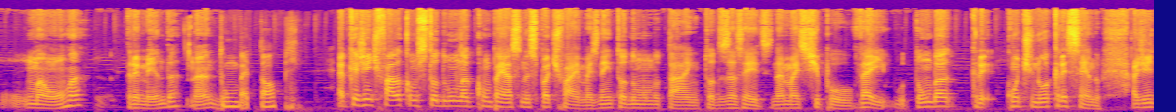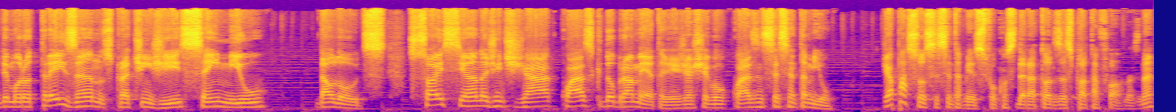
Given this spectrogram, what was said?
uma honra tremenda, né? Tumba é top. É porque a gente fala como se todo mundo acompanhasse no Spotify, mas nem todo mundo tá em todas as redes, né? Mas, tipo, véi, o Tumba cre- continua crescendo. A gente demorou três anos pra atingir 100 mil downloads. Só esse ano a gente já quase que dobrou a meta. A gente já chegou quase em 60 mil. Já passou 60 mil, se for considerar todas as plataformas, né?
